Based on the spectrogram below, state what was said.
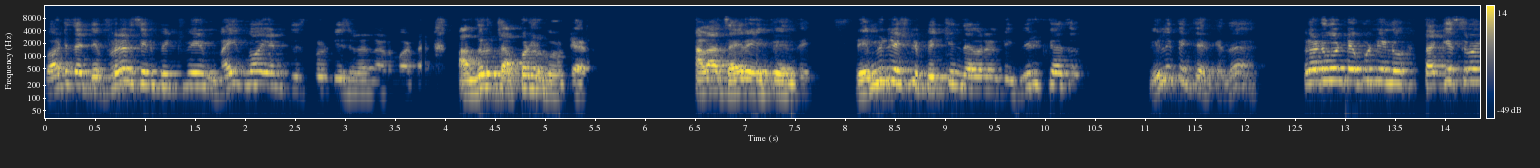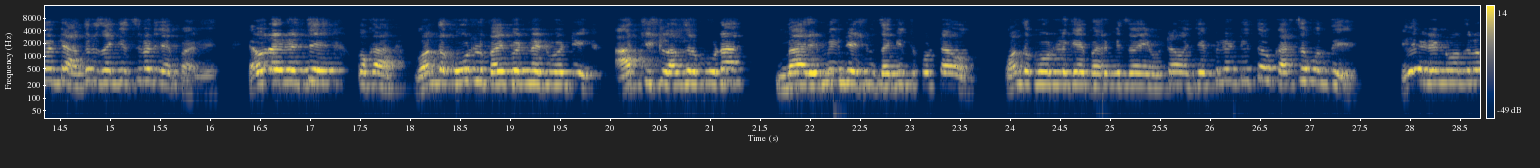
what is the difference in between my boy and this producer అని అనమాట అందరూ చప్పట్లు కొట్టారు. అలా తయారైపోయింది. రెమ్యునేషన్ పెంచింది ఎవరంటే వీరు కాదు. వీళ్ళు పెంచారు కదా. అటువంటి ఎప్పుడు నేను తగ్గిస్తున్నానంటే అందరూ తగ్గిస్తున్నట్టు చెప్పాలి. ఎవరైతే ఒక వంద కోట్లు పైపడినటువంటి ఆర్టిస్టులు అందరూ కూడా మా రెమ్యునేషన్ తగ్గించుకుంటాం. వంద కోట్లకే పరిమితమై ఉంటాం అని చెప్పినట్టయితే ఒక అర్థం ఉంది. ఏ రెండు వందలు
